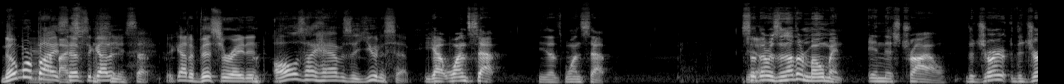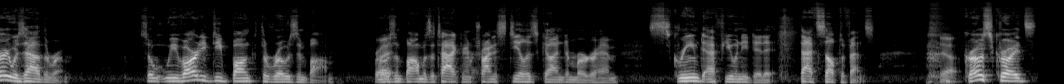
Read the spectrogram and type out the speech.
No more Yeah, biceps. It got it got eviscerated. All I have is a unicep. You got one step. He does one step. So Yeah. there was another moment in this trial. The jury the jury was out of the room. So we've already debunked the Rosenbaum. Right. Rosenbaum was attacking him, trying to steal his gun to murder him. Screamed "F you" when he did it. That's self defense. Yeah. Grosskreutz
